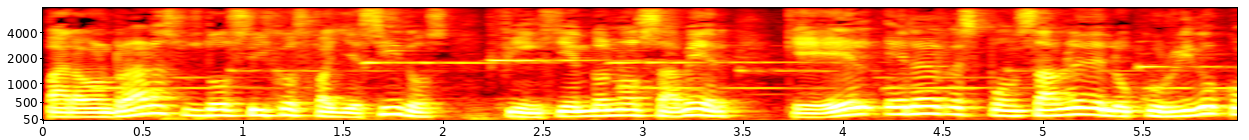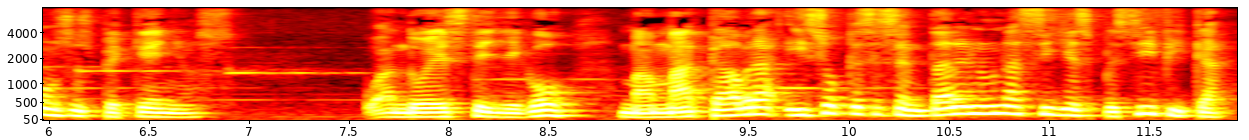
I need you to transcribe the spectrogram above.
para honrar a sus dos hijos fallecidos, fingiendo no saber que él era el responsable de lo ocurrido con sus pequeños. Cuando éste llegó, mamá cabra hizo que se sentara en una silla específica,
